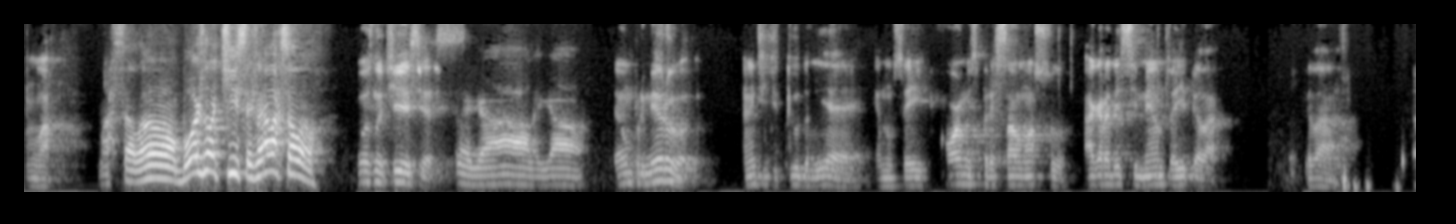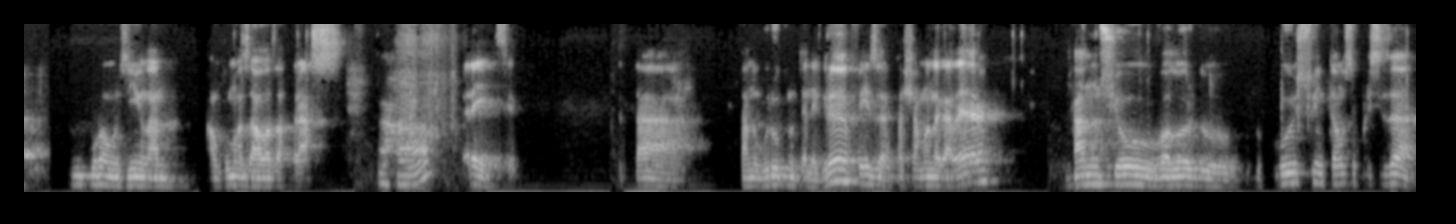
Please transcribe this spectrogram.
Vamos lá. Marcelão, boas notícias, né, Marcelão? Boas notícias. Legal, legal. Então, primeiro, antes de tudo aí, é, eu não sei como expressar o nosso agradecimento aí pela, pela empurrãozinho lá algumas aulas atrás. Uhum. Peraí, você tá, tá no grupo no Telegram, fez a, tá chamando a galera, já anunciou o valor do, do curso, então você precisa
